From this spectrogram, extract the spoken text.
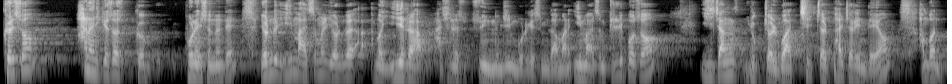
그래서 하나님께서 그 보내셨는데 여러분들 이 말씀을 여러분들 한번 이해를 하실 수 있는지 모르겠습니다만 이 말씀 빌립보서 2장 6절과 7절 8절인데요. 한번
